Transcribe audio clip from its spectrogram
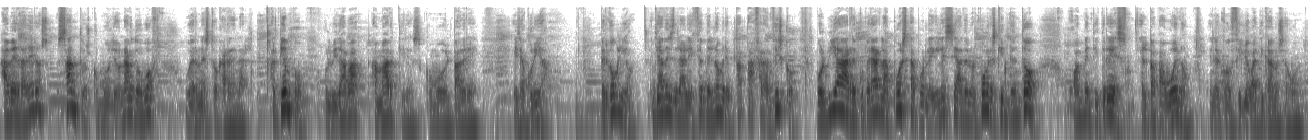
a verdaderos santos como Leonardo Boff o Ernesto Cardenal. Al tiempo, olvidaba a mártires como el padre Ellacuría. Bergoglio, ya desde la elección del nombre Papa Francisco, volvía a recuperar la apuesta por la Iglesia de los pobres que intentó Juan XXIII, el Papa Bueno, en el Concilio Vaticano II.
